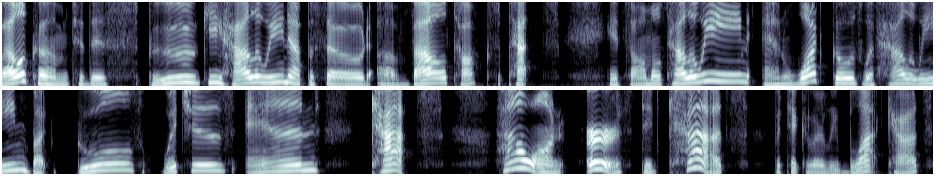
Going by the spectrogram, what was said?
Welcome to this spooky Halloween episode of Val Talks Pets. It's almost Halloween, and what goes with Halloween but ghouls, witches, and cats? How on earth did cats, particularly black cats,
